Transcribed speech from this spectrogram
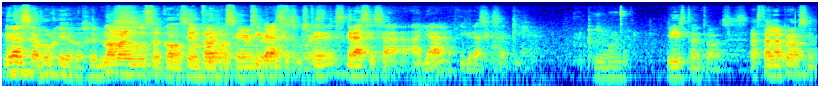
Gracias a Jorge y a José Luis. No me gusta, como siempre. Como siempre. Sí, gracias a ustedes, gracias a allá y gracias aquí. Pues bueno. Listo entonces, hasta la próxima.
